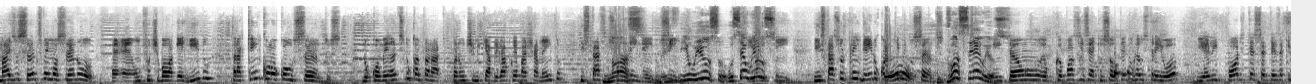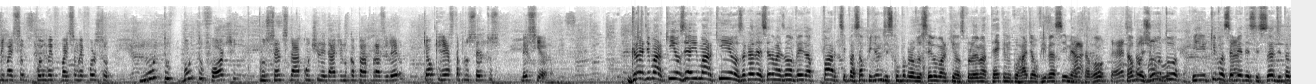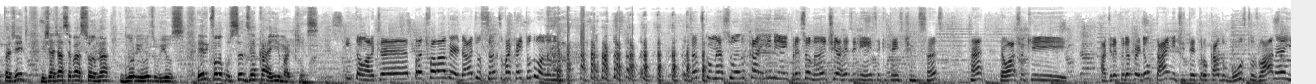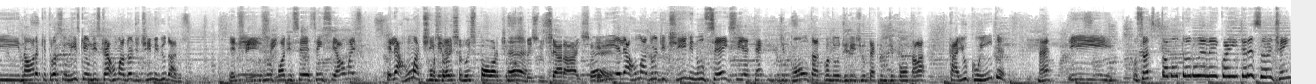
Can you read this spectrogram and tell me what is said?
Mas o Santos vem mostrando é, é, um futebol aguerrido. Para quem colocou o Santos no come... antes do campeonato para um time que ia brigar por rebaixamento, está se Nossa. surpreendendo. Sim. E o Wilson, o seu Sim, Wilson. sim. E está surpreendendo com a equipe do Santos. Você, Wilson. Então, eu- o que eu posso dizer é que o Solteiro reestreou e ele pode ter certeza que ele vai ser, foi um, vai ser um reforço muito, muito forte para o Santos dar continuidade no Campeonato Brasileiro, que é o que resta para o Santos nesse ano. Grande Marquinhos, e aí Marquinhos, agradecendo mais uma vez a participação, pedindo desculpa pra você, meu Marquinhos, problema técnico, rádio ao vivo é assim mesmo, Ah, tá bom? acontece, Tamo tá junto, maluco. e o que você É. vê desse Santos e tanta gente, e já já você vai acionar o glorioso Wilson. Ele que falou que o Santos ia cair, Marquinhos. Então, Alex, é, pra te falar a verdade, o Santos vai cair todo ano, né? o Santos começa o ano caindo e é impressionante a resiliência que tem esse time de Santos. Né? Eu acho que a diretoria perdeu o time de ter trocado Bustos lá, né? E na hora que trouxe o Lisca, o Lisca é arrumador de time, viu, Davis? Ele Sim, não sim. pode ser essencial, mas ele arruma time, Mostrou né? isso no esporte, É. mostrou isso no Ceará, isso é... Ele, ele é arrumador de time, não sei se é técnico de ponta, quando dirigiu o técnico de ponta lá, caiu com o Inter, né? E o Santos tá montando um elenco aí interessante, hein?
